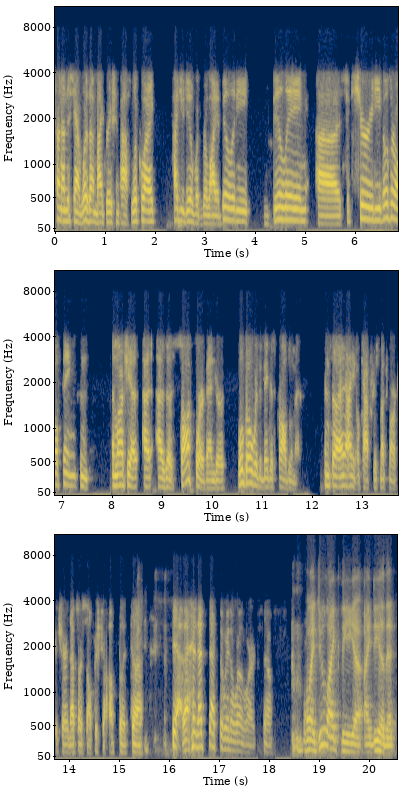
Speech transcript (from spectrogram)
trying to understand what does that migration path look like? How do you deal with reliability, billing, uh, security? Those are all things. And, and largely as, as a software vendor, we'll go where the biggest problem is. And so I, I know, capture as much market share. That's our selfish job. But uh, yeah, that, that's, that's the way the world works. So. Well, I do like the uh, idea that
